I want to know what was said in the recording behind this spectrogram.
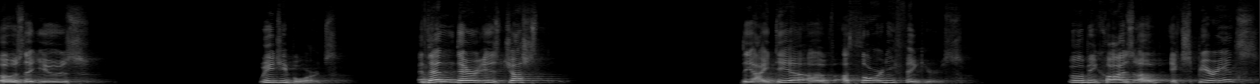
those that use Ouija boards. And then there is just the idea of authority figures who, because of experience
